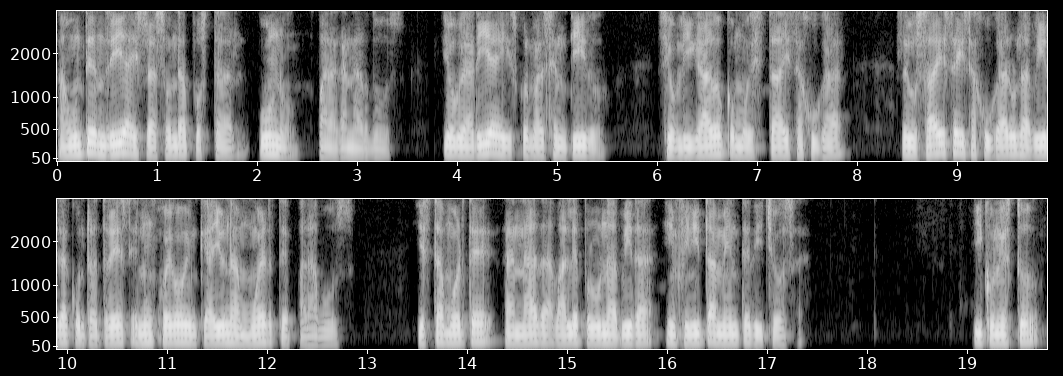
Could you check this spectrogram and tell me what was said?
aún tendríais razón de apostar uno para ganar dos, y obraríais con mal sentido, si obligado como estáis a jugar, rehusáis a jugar una vida contra tres en un juego en que hay una muerte para vos, y esta muerte ganada vale por una vida infinitamente dichosa. Y con esto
